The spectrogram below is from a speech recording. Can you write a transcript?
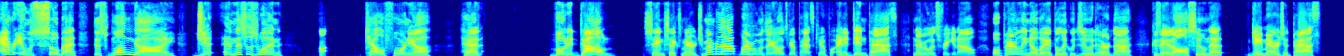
ever, it was so bad. This one guy, and this was when uh, California had voted down same sex marriage. Remember that? Where everyone's like, oh, it's going to pass California. And it didn't pass, and everyone's freaking out. Well, apparently nobody at the Liquid Zoo had heard that because they had all assumed that gay marriage had passed.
